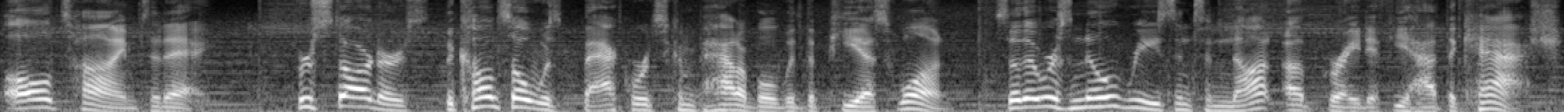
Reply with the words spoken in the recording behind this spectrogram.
all time today. For starters, the console was backwards compatible with the PS1, so there was no reason to not upgrade if you had the cash.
